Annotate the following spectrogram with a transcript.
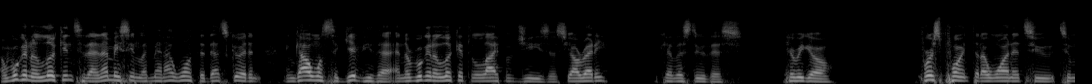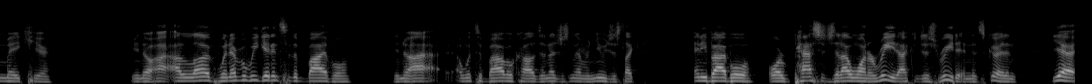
And we're going to look into that. And that may seem like, man, I want that. That's good. And, and God wants to give you that. And then we're going to look at the life of Jesus. Y'all ready? Okay, let's do this. Here we go. First point that I wanted to, to make here. You know, I, I love whenever we get into the Bible, you know, I, I went to Bible college and I just never knew. Just like any Bible or passage that I want to read, I can just read it and it's good. And yeah,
